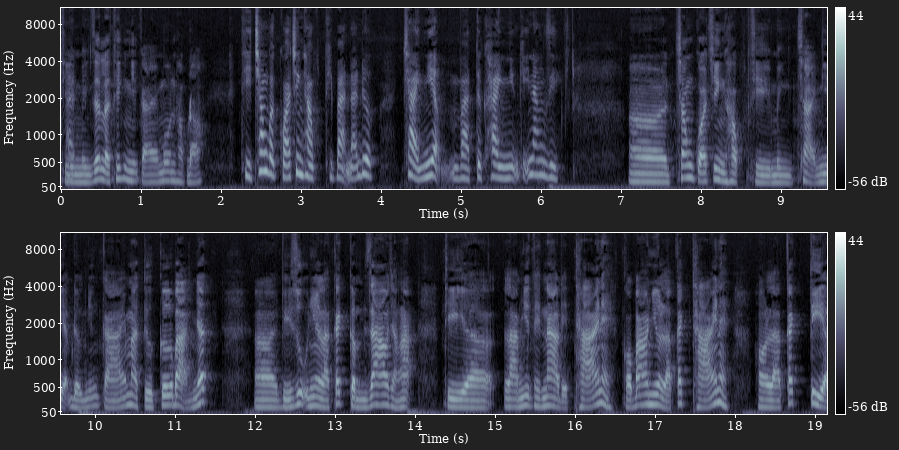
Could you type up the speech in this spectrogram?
Thì à. mình rất là thích những cái môn học đó. Thì trong cái quá trình học thì bạn đã được trải nghiệm và thực hành những kỹ năng gì? Uh, trong quá trình học thì mình trải nghiệm được những cái mà từ cơ bản nhất. À, ví dụ như là cách cầm dao chẳng hạn. Thì uh, làm như thế nào để thái này có bao nhiêu là cách thái này hoặc là cách tỉa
